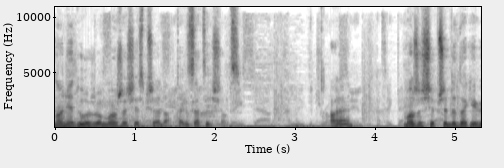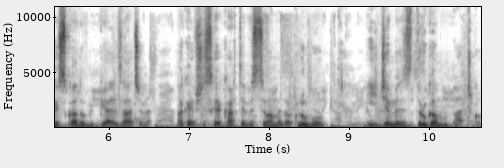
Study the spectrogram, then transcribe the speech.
No niedużo, może się sprzeda, tak za tysiąc. Ale może się przyda do jakiegoś składu BPL, zobaczymy. Ok, wszystkie karty wysyłamy do klubu i idziemy z drugą paczką.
